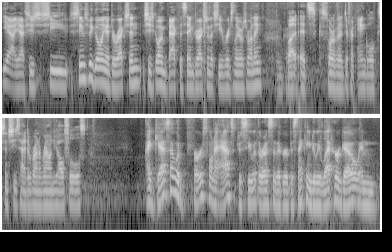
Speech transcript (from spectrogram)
Yeah, yeah. She's she seems to be going a direction. She's going back the same direction that she originally was running, but it's sort of in a different angle since she's had to run around y'all fools. I guess I would first want to ask, to see what the rest of the group is thinking. Do we let her go and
